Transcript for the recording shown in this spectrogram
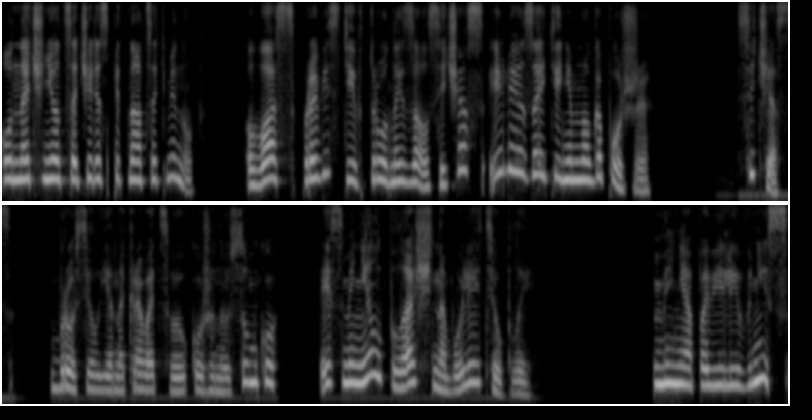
Он начнется через пятнадцать минут. Вас провести в тронный зал сейчас или зайти немного позже?» «Сейчас», — бросил я на кровать свою кожаную сумку и сменил плащ на более теплый. Меня повели вниз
